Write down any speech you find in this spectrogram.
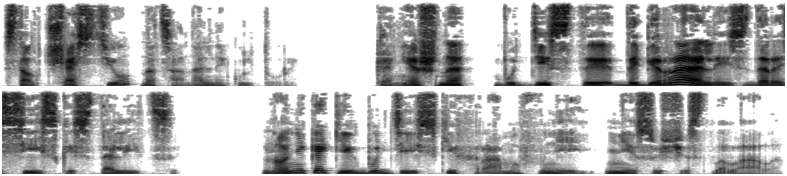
стал частью национальной культуры. Конечно, буддисты добирались до российской столицы, но никаких буддийских храмов в ней не существовало.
